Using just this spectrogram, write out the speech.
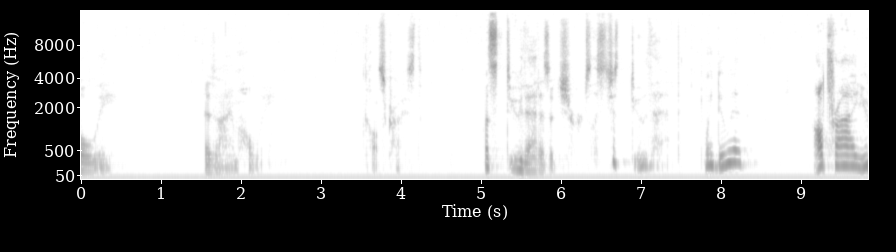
holy as I am holy, calls Christ. Let's do that as a church. Let's just do that. Can we do it? I'll try, you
